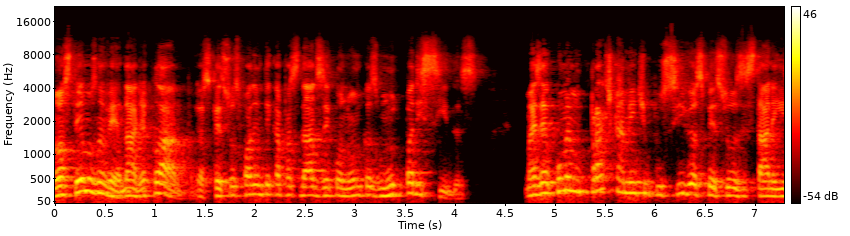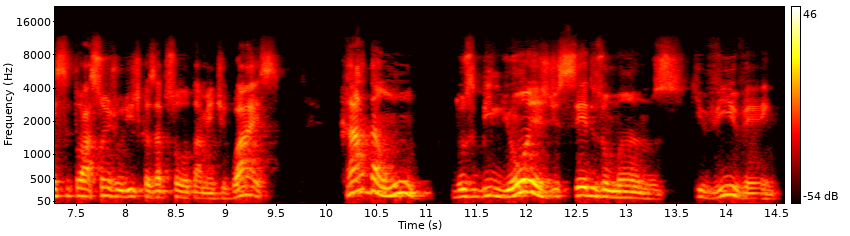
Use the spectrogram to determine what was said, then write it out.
nós temos, na verdade, é claro, as pessoas podem ter capacidades econômicas muito parecidas, mas é como é praticamente impossível as pessoas estarem em situações jurídicas absolutamente iguais, cada um dos bilhões de seres humanos que vivem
